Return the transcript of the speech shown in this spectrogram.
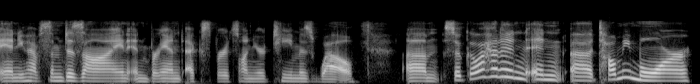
and you have some design and brand experts on your team as well. Um, so go ahead and, and uh, tell me more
